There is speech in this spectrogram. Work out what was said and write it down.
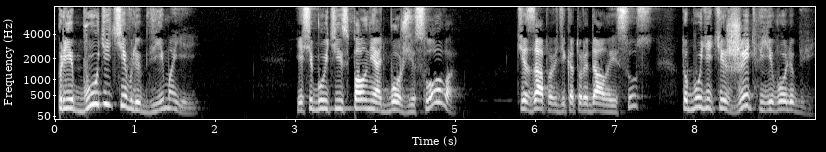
прибудете в любви моей. Если будете исполнять Божье Слово, те заповеди, которые дал Иисус, то будете жить в Его любви.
